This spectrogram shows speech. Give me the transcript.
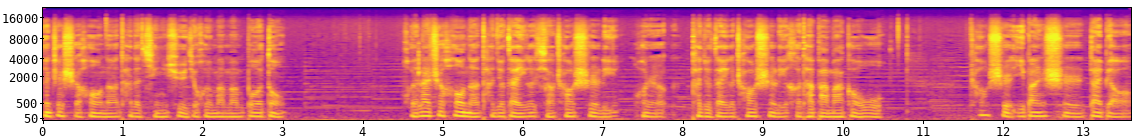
那这时候呢，他的情绪就会慢慢波动。回来之后呢，他就在一个小超市里，或者他就在一个超市里和他爸妈购物。超市一般是代表。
